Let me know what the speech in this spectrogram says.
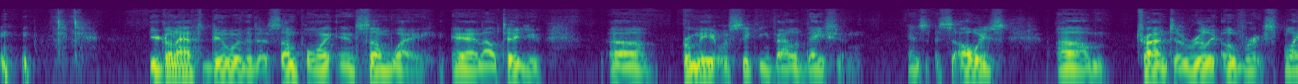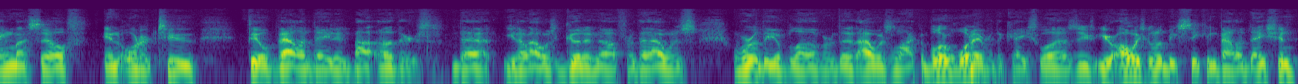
you're going to have to deal with it at some point in some way. And I'll tell you, uh, for me, it was seeking validation and it's always um, trying to really over explain myself in order to feel validated by others that you know I was good enough or that I was worthy of love or that I was likable or whatever the case was. You're always going to be seeking validation.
